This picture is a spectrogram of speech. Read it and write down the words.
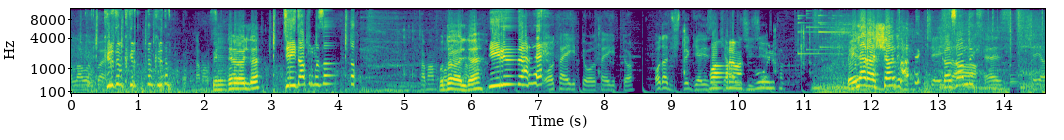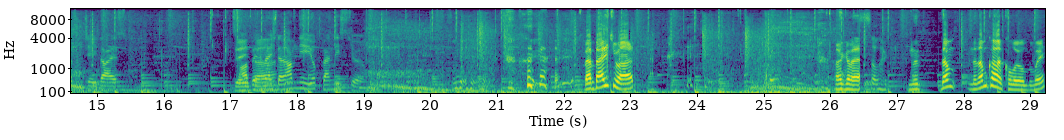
Allahu Ekber. Kırdım kırdım kırdım. Tamam. Biri de öldü. Ceyda durmazı. Tamam. Bu da öldü. Diğeri nerede? Ortaya gitti, ortaya gitti o. O da düştü geri zekalı bu oyunu Beyler aşağı Ceyda Kazandık. Ez, şey yazdım Ceyda Ez. Abi benim ejderham niye yok ben de istiyorum. Ben belki var. Kanka be. Salak. Neden, neden bu kadar kolay oldu bu el?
